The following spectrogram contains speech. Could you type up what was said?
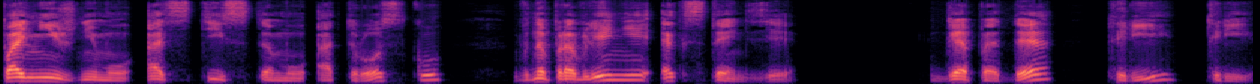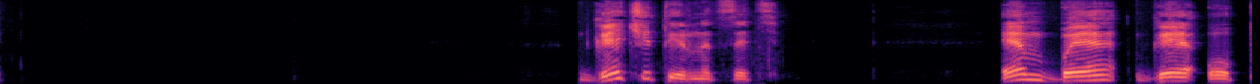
по нижнему остистому отростку в направлении экстензии. ГПД 3.3. Г14. МБГОП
